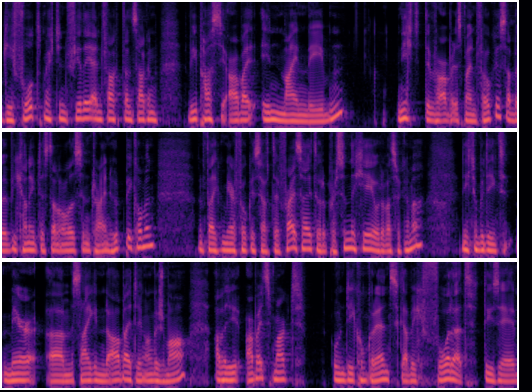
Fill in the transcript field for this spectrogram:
gefühlt möchten viele einfach dann sagen, wie passt die Arbeit in mein Leben? Nicht die Arbeit ist mein Fokus, aber wie kann ich das dann alles in einen Hut bekommen? Und vielleicht mehr Fokus auf der Freizeit oder persönliche oder was auch immer. Nicht unbedingt mehr ähm, zeigen in der Arbeit, und Engagement, aber der Arbeitsmarkt und die Konkurrenz, glaube ich, fordert diese,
